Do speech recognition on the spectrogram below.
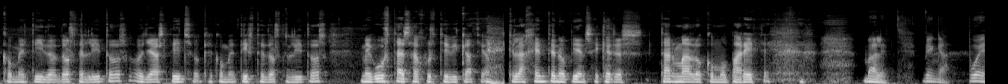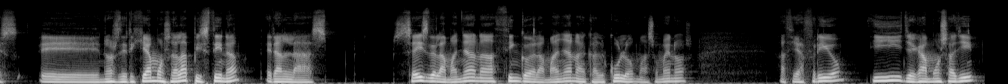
cometido dos delitos o ya has dicho que cometiste dos delitos, me gusta esa justificación. Que la gente no piense que eres tan malo como parece. Vale, venga, pues eh, nos dirigíamos a la piscina. Eran las 6 de la mañana, 5 de la mañana, calculo, más o menos. Hacía frío y llegamos allí.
